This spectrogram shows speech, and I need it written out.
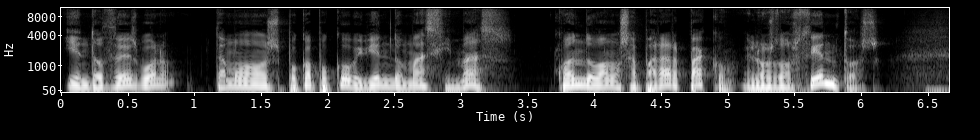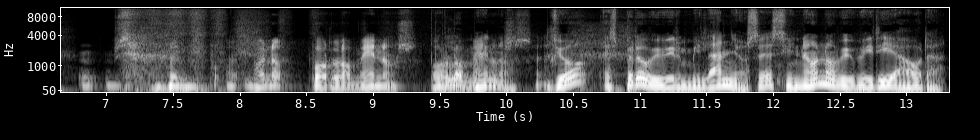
Y entonces, bueno, estamos poco a poco viviendo más y más. ¿Cuándo vamos a parar, Paco? ¿En los 200? bueno, por lo menos. Por, lo, menos. Yo espero vivir mil años, ¿eh? Si no, no viviría ahora.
